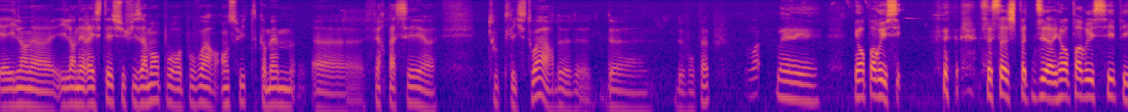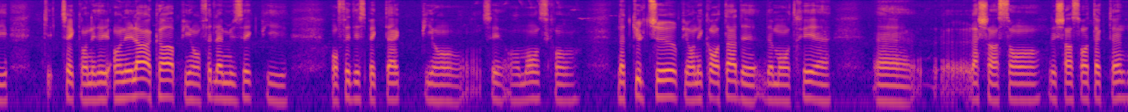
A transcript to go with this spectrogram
Et il en, a, il en est resté suffisamment pour pouvoir ensuite quand même euh, faire passer euh, toute l'histoire de, vos peuples. Ouais, mais ils n'ont pas réussi. C'est ça, je peux te dire. Ils n'ont pas réussi. Puis, check, on est, là encore, puis on fait de la musique, puis on fait des spectacles, puis on, on montre qu notre culture, puis on est content de, de montrer euh, euh, la chanson, les chansons autochtones.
